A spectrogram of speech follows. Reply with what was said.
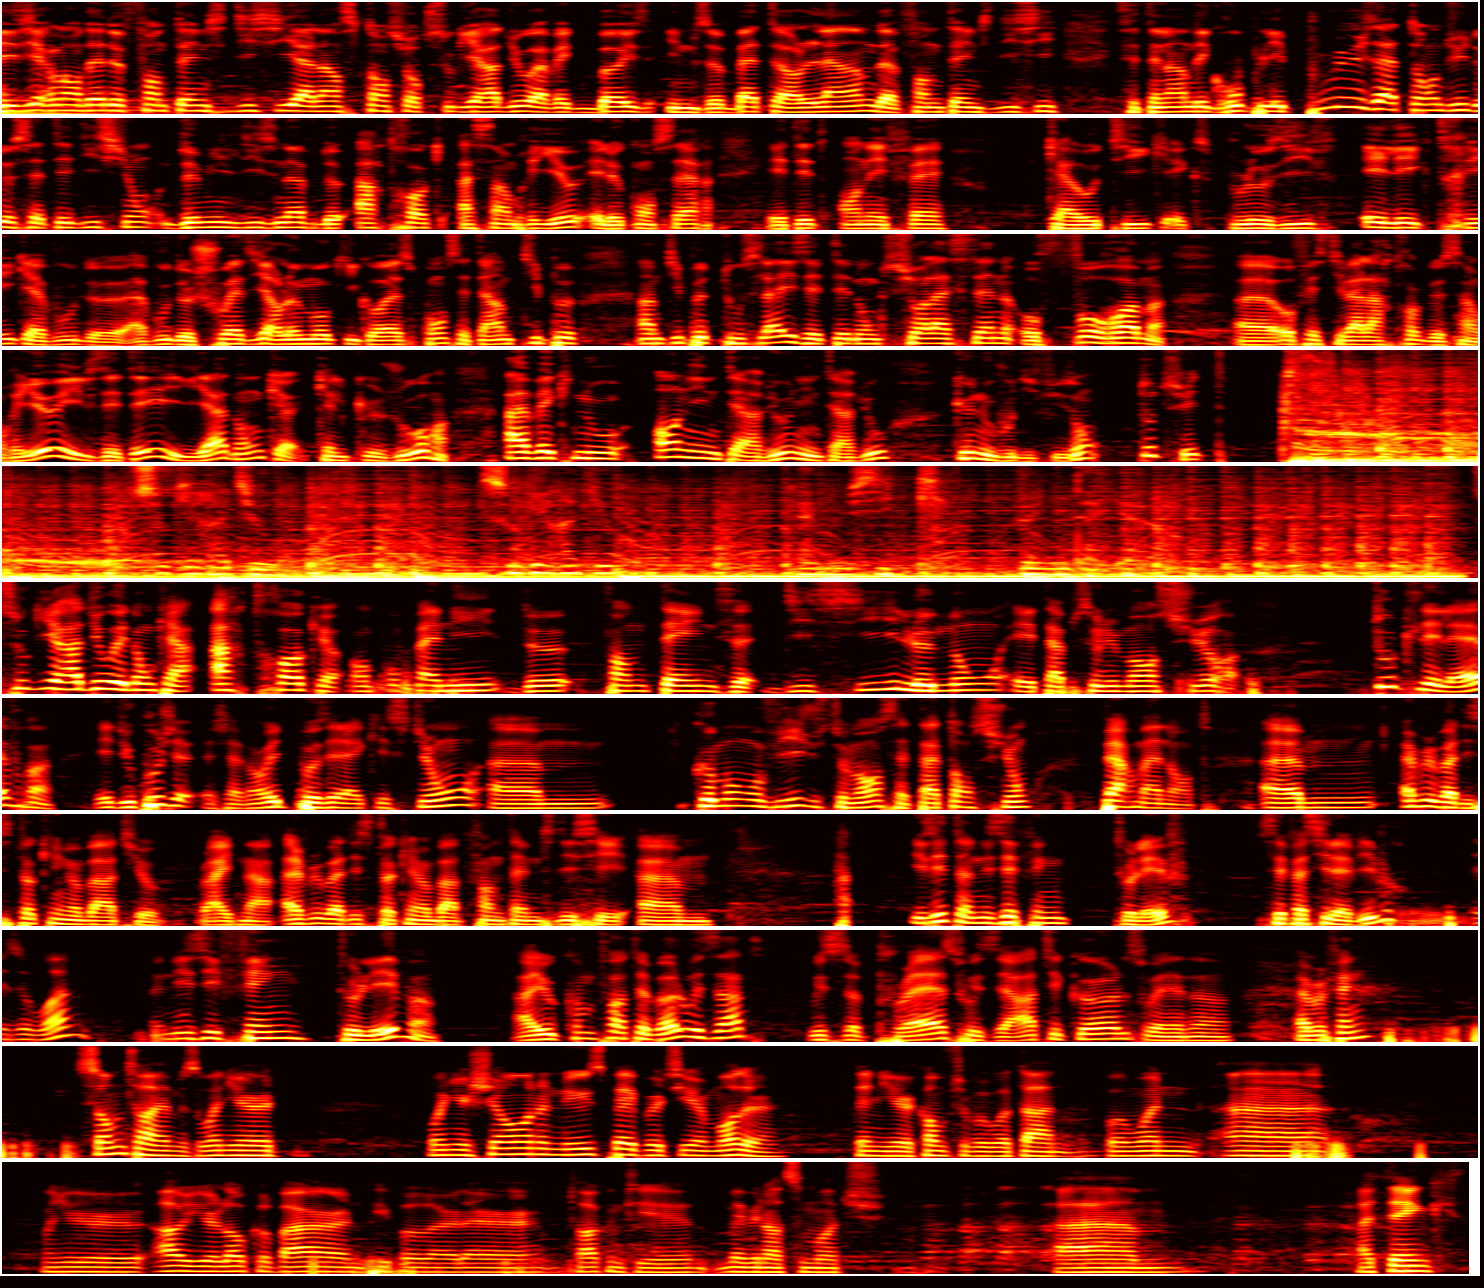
Les Irlandais de Fountains DC à l'instant sur Tsugi Radio avec Boys in the Better Land. Fountains DC, c'était l'un des groupes les plus attendus de cette édition 2019 de Art Rock à Saint-Brieuc et le concert était en effet chaotique, explosif, électrique. À vous de, choisir le mot qui correspond. C'était un petit peu, un petit peu de tout cela. Ils étaient donc sur la scène au Forum, euh, au Festival Art Rock de Saint-Brieuc, et ils étaient il y a donc quelques jours avec nous en interview, une interview que nous vous diffusons tout de suite. Tsugi Radio. Tsugi Radio. La musique venue d'ailleurs. Tsugi Radio est donc à Art Rock en compagnie de Fountains DC. Le nom est absolument sur toutes les lèvres. Et du coup, j'avais envie de poser la question. euh, comment on vit justement cette attention permanente? Um, everybody's talking about you right now. Everybody's talking about Fountains DC. Um, is it an easy thing to live? C'est facile à vivre? Is it what? An easy thing to live? Are you comfortable with that? With the press, with the articles, with uh, everything? Sometimes when you're when you're showing a newspaper to your mother, then you're comfortable with that. But when uh, when you're out of your local bar and people are there talking to you, maybe not so much. Um, I think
